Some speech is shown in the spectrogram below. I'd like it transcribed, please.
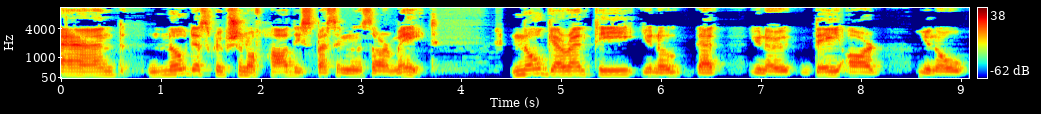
and no description of how these specimens are made. No guarantee you know that you know they are you know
